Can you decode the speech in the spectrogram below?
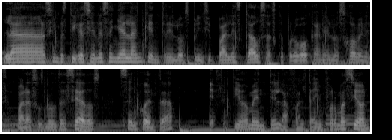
Las investigaciones señalan que entre las principales causas que provocan en los jóvenes embarazos no deseados se encuentra efectivamente la falta de información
